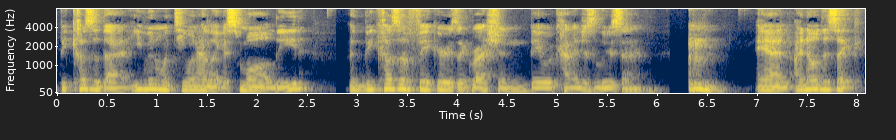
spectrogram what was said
Because of that, even when T one had like a small lead, and because of Faker's aggression, they would kind of just lose that. and I know this like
